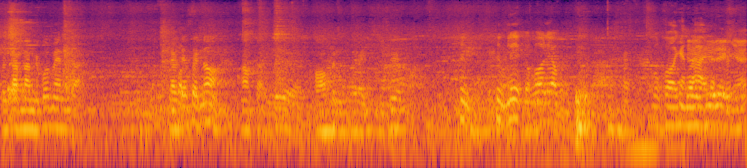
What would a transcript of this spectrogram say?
เป็นตามนั้นบ่แม่นก็แล้วแต่เพิ่นเนาะเฮาก็คือขอเพิ่นอะไรอีกเรื่องถึงถึงเลขก็พอแล้ว บ่พอยังได้เด็กเนี้ย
